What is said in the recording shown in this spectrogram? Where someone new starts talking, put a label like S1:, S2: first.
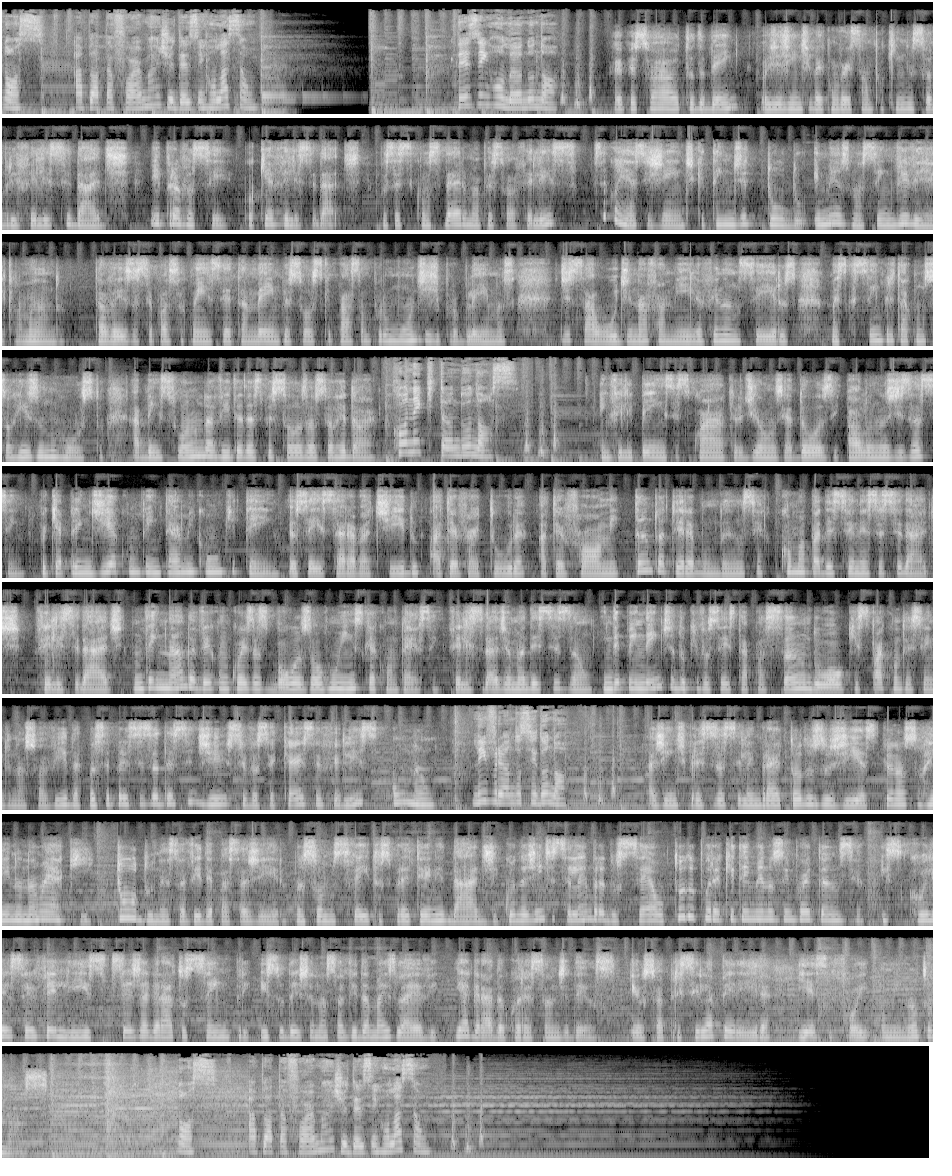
S1: Nós, a plataforma de desenrolação. Desenrolando nó.
S2: Oi, pessoal, tudo bem? Hoje a gente vai conversar um pouquinho sobre felicidade. E para você, o que é felicidade? Você se considera uma pessoa feliz? Você conhece gente que tem de tudo e mesmo assim vive reclamando? Talvez você possa conhecer também pessoas que passam por um monte de problemas de saúde, na família, financeiros, mas que sempre está com um sorriso no rosto, abençoando a vida das pessoas ao seu redor.
S1: Conectando nós.
S2: Em Filipenses 4, de 11 a 12, Paulo nos diz assim: Porque aprendi a contentar-me com o que tenho. Eu sei estar abatido, a ter fartura, a ter fome, tanto a ter abundância, como a padecer necessidade. Felicidade não tem nada a ver com coisas boas ou ruins que acontecem. Felicidade é uma decisão. Independente do que você está passando ou o que está acontecendo na sua vida, você precisa decidir se você quer ser feliz ou não.
S1: Livrando-se do nó.
S2: A gente precisa se lembrar todos os dias que o nosso reino não é aqui. Tudo nessa vida é passageiro. Nós somos feitos para a eternidade. Quando a gente se lembra do céu, tudo por aqui tem menos importância. Escolha ser feliz, seja grato sempre. Isso deixa a nossa vida mais leve e agrada o coração de Deus. Eu sou a Priscila Pereira e esse foi o Minuto Nosso.
S1: Nós, a plataforma de desenrolação.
